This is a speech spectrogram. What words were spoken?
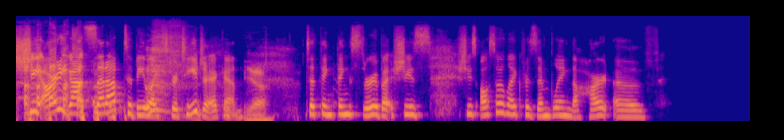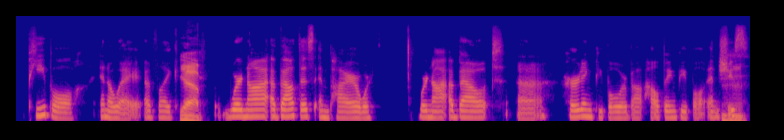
she already got set up to be like strategic and yeah to think things through. But she's she's also like resembling the heart of people in a way of like yeah we're not about this empire we're we're not about uh hurting people we're about helping people and mm-hmm. she's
